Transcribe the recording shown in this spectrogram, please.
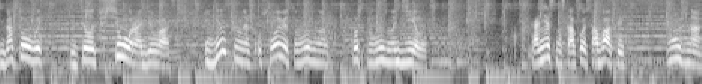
готовы сделать все ради вас. Единственное условие, это нужно, просто нужно делать. Конечно, с такой собакой нужно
